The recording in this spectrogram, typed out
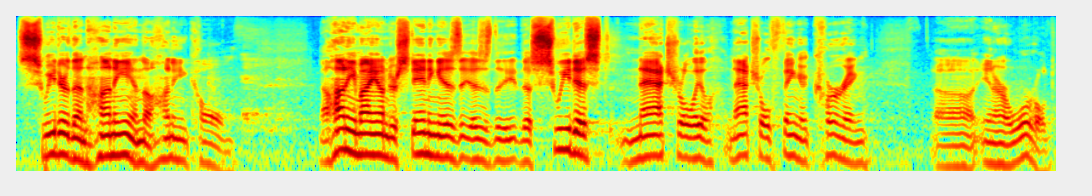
Sweeter than honey and the honeycomb. Now, honey, my understanding is, is the, the sweetest natural, natural thing occurring uh, in our world.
